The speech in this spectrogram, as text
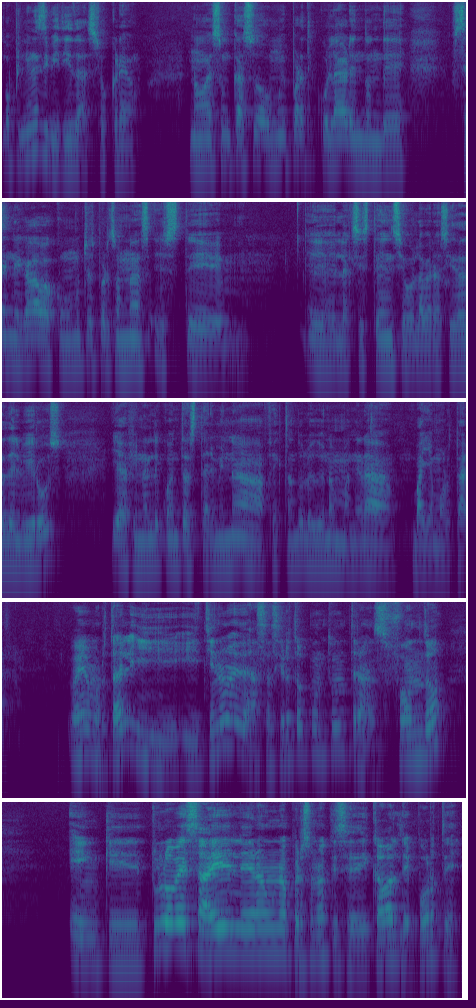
opiniones divididas, yo creo. No es un caso muy particular en donde se negaba, como muchas personas, este, eh, la existencia o la veracidad del virus y a final de cuentas termina afectándolo de una manera, vaya, mortal. Vaya mortal y, y tiene hasta cierto punto un trasfondo en que tú lo ves a él, era una persona que se dedicaba al deporte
